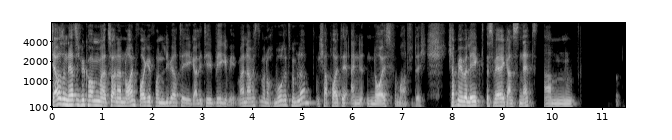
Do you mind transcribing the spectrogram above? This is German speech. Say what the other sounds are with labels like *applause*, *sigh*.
Servus und herzlich willkommen äh, zu einer neuen Folge von Liberté, Egalité, BGB. Mein Name ist immer noch Moritz Mümmler und ich habe heute ein neues Format für dich. Ich habe mir überlegt, es wäre ganz nett, ähm,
